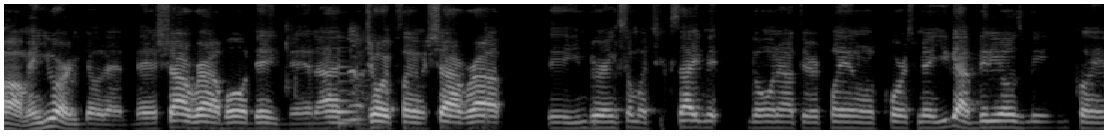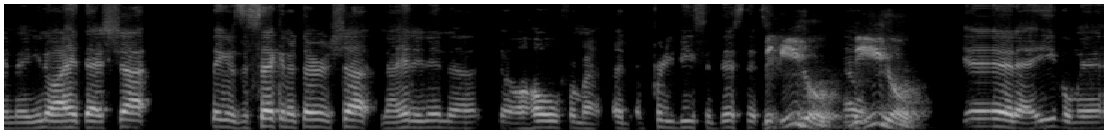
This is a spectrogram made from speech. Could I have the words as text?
Oh man, you already know that, man. Sean Rob all day, man. I enjoy playing with Sean Rob. You bring so much excitement going out there playing on the course, man. You got videos me you playing, man. You know, I hit that shot. I think it was the second or third shot, and I hit it in a, you know, a hole from a, a, pretty decent distance. The eagle, the eagle. Yeah, that eagle, man.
